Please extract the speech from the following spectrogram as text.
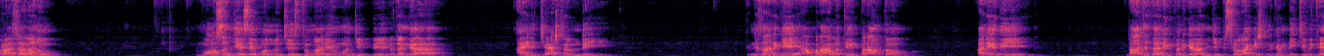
ప్రజలను మోసం చేసే పనులు చేస్తున్నారేమో అని చెప్పే విధంగా ఆయన చేష్టలు ఉండేవి నిజానికి అమరావతి ప్రాంతం అనేది రాజధానికి పనికిరాదని చెప్పి శివరామకృష్ణ కమిటీ చెబితే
